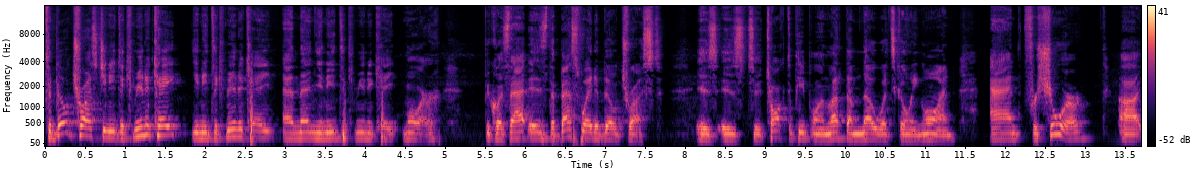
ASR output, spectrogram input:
to build trust, you need to communicate, you need to communicate, and then you need to communicate more because that is the best way to build trust is, is to talk to people and let them know what's going on. And for sure, uh,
